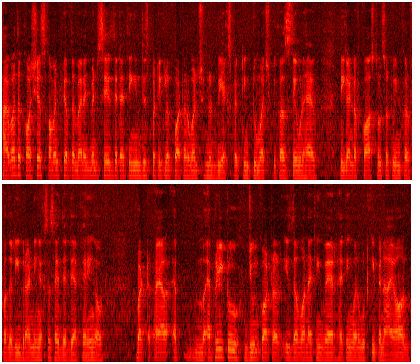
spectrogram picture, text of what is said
However, the cautious commentary of the management says that I think in this particular quarter one should not be expecting too much because they would have the kind of cost also to incur for the rebranding exercise that they are carrying out. But uh, April to June quarter is the one I think where I think one would keep an eye on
